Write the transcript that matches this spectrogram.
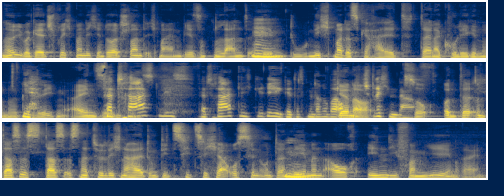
Ne, über Geld spricht man nicht in Deutschland. Ich meine, wir sind ein Land, in mm. dem du nicht mal das Gehalt deiner Kolleginnen und Kollegen ja. einsehen Vertraglich, kannst. vertraglich geregelt, dass man darüber genau. auch nicht sprechen darf. So. Und, und das ist, das ist natürlich eine Haltung, die zieht sich ja aus den Unternehmen mm. auch in die Familien rein.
